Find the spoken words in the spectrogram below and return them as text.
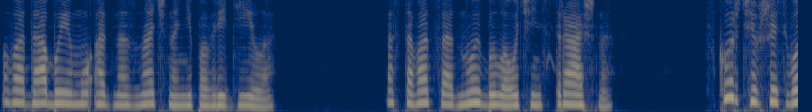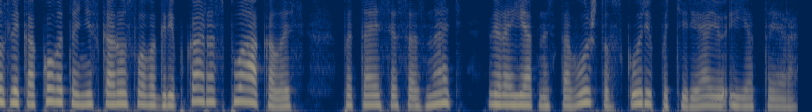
Вода бы ему однозначно не повредила. Оставаться одной было очень страшно. Скорчившись возле какого-то низкорослого грибка, расплакалась, пытаясь осознать вероятность того, что вскоре потеряю Иятера.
